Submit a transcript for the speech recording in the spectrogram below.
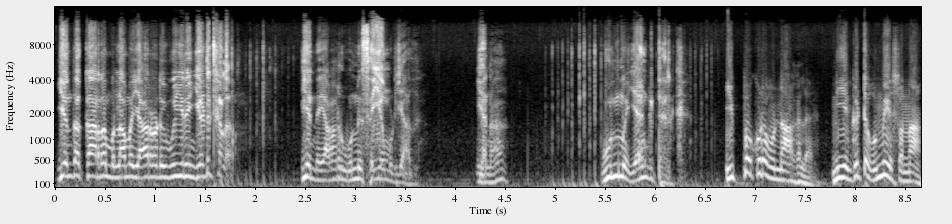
எந்த காரணமும் இல்லாம யாரோட உயிரையும் எடுக்கல. என்னை யாரும் ஒண்ணும் செய்ய முடியாது. ஏன்னா உண்மை என்கிட்ட இருக்கு. இப்ப கூட ஒண்ணு ஆகல. நீ என்கிட்ட உண்மையை சொன்னா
